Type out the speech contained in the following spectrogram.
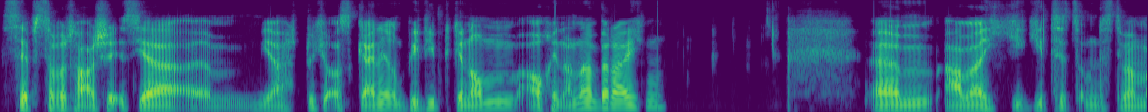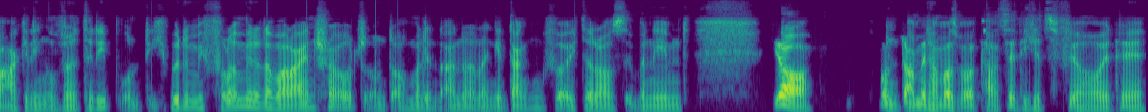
Selbstsabotage ist ja, ähm, ja durchaus gerne und beliebt genommen, auch in anderen Bereichen. Ähm, aber hier geht's jetzt um das Thema Marketing und Vertrieb und ich würde mich freuen, wenn ihr da mal reinschaut und auch mal den anderen Gedanken für euch daraus übernehmt. Ja, und damit haben wir's aber tatsächlich jetzt für heute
